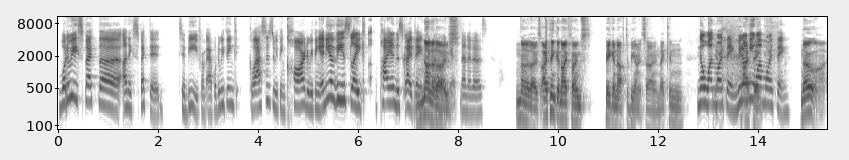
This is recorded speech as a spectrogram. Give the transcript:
what do we expect the unexpected to be from Apple? Do we think glasses? Do we think car? Do we think any of these like pie in the sky things? None of those. None of those. None of those. I think an iPhone's big enough to be on its own. They can. No, one more thing. We don't I need one more thing. No. I-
